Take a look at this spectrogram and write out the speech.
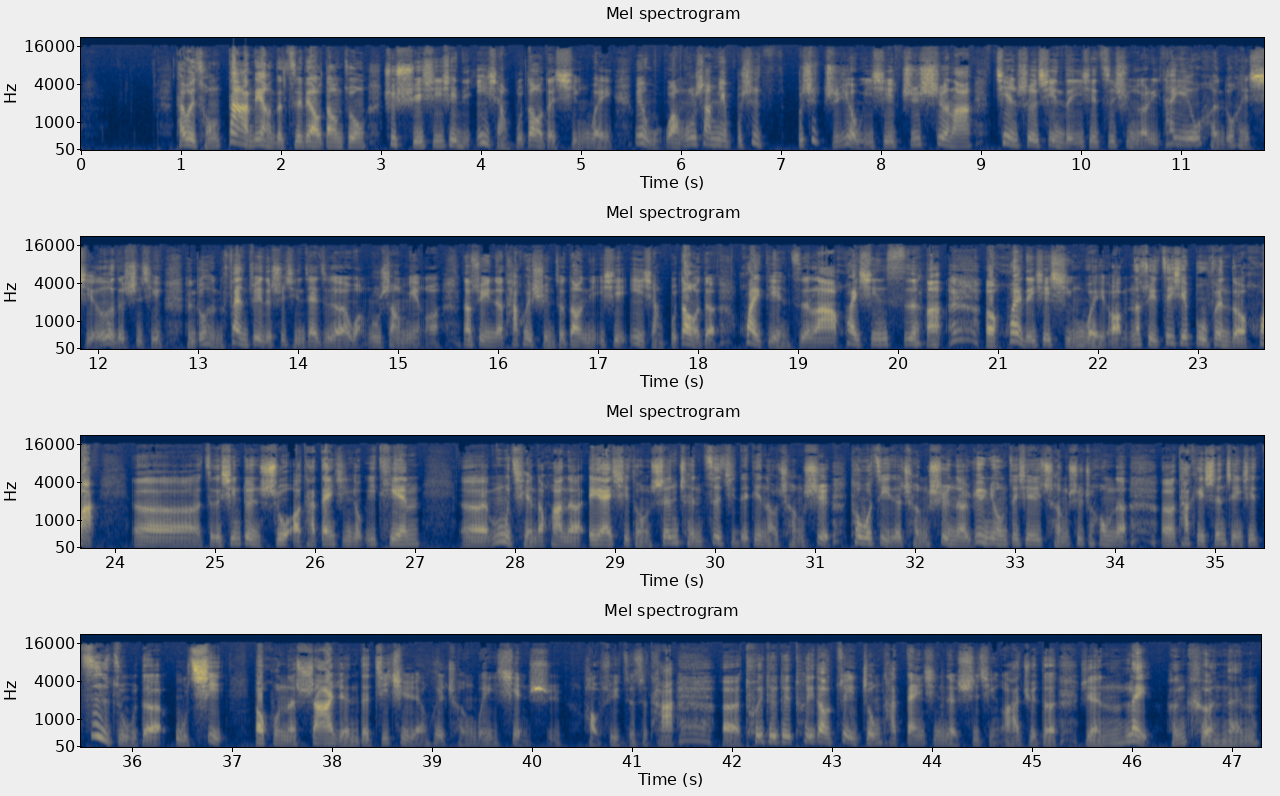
他会从大量的资料当中去学习一些你意想不到的行为，因为网络上面不是。不是只有一些知识啦、建设性的一些资讯而已，它也有很多很邪恶的事情，很多很犯罪的事情在这个网络上面哦。那所以呢，他会选择到你一些意想不到的坏点子啦、坏心思啦、呃坏的一些行为哦。那所以这些部分的话，呃，这个辛顿说哦，他担心有一天。呃，目前的话呢，AI 系统生成自己的电脑程式，透过自己的程式呢，运用这些程式之后呢，呃，它可以生成一些自主的武器，包括呢杀人的机器人会成为现实。好，所以这是他呃推推推推到最终他担心的事情啊，他觉得人类很可能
